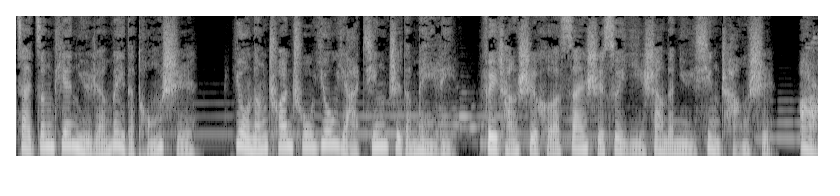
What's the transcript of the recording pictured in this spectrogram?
在增添女人味的同时，又能穿出优雅精致的魅力，非常适合三十岁以上的女性尝试。二。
